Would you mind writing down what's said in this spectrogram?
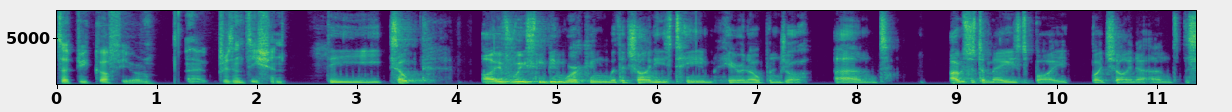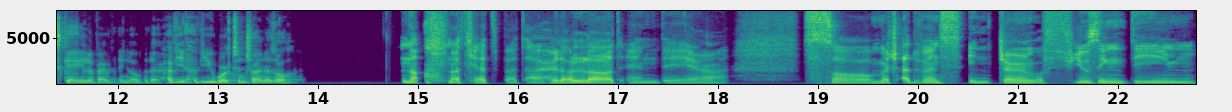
topic of your uh, presentation. The so I've recently been working with a Chinese team here in OpenJaw, and I was just amazed by by China and the scale of everything over there. Have you have you worked in China as well? No, not yet, but I heard a lot, and they are so much advanced in terms of using the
